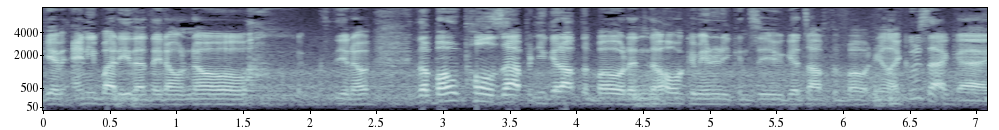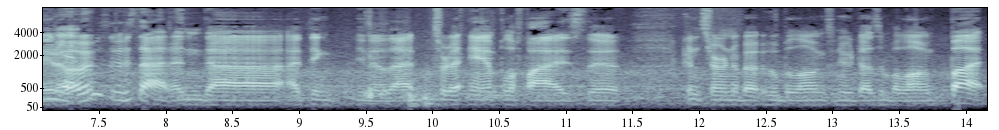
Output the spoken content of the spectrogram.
give anybody that they don't know. You know, the boat pulls up and you get off the boat, and the whole community can see who gets off the boat, and you're like, "Who's that guy?" You know, Yeah. who's, who's that? And uh, I think you know that sort of amplifies the concern about who belongs and who doesn't belong. But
